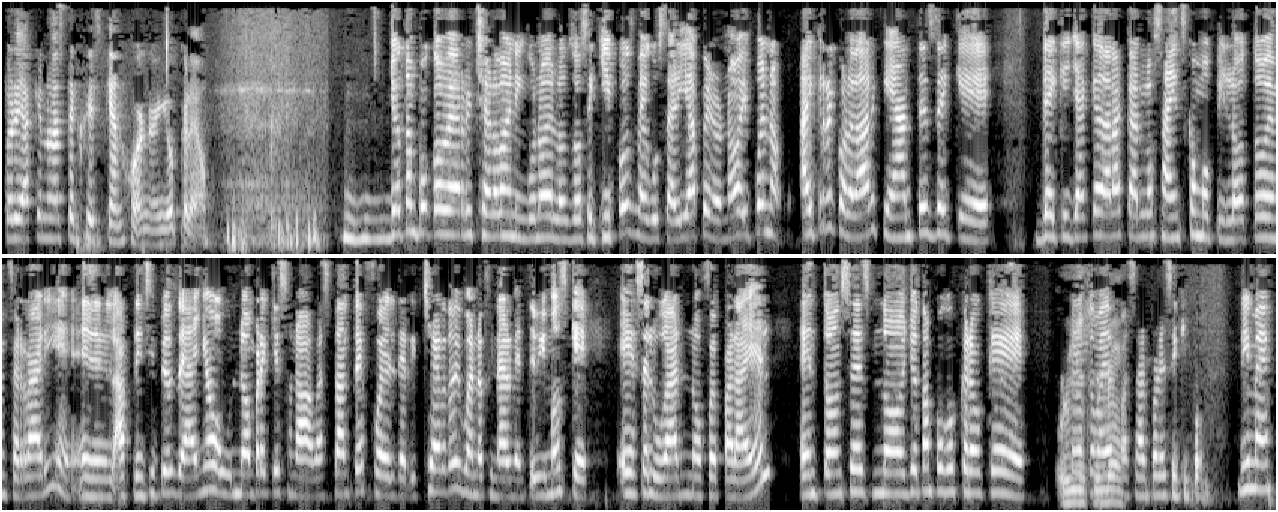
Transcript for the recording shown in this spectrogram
pero ya que no esté Christian Horner, yo creo. Yo tampoco veo a Richardo en ninguno de los dos equipos, me gustaría, pero no. Y bueno, hay que recordar que antes de que de que ya quedara Carlos Sainz como piloto en Ferrari eh, a principios de año, un nombre que sonaba bastante fue el de Richardo y bueno, finalmente vimos que ese lugar no fue para él. Entonces, no, yo tampoco creo que Oye, creo que vaya a pasar por ese equipo. Dime.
